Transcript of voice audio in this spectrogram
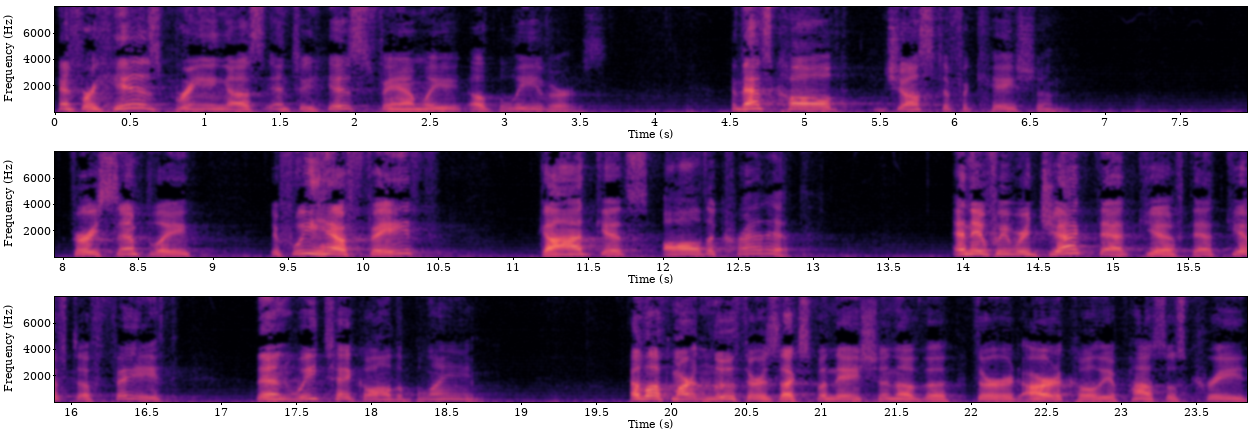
and for His bringing us into His family of believers. And that's called justification. Very simply, if we have faith, God gets all the credit. And if we reject that gift, that gift of faith, then we take all the blame. I love Martin Luther's explanation of the third article of the Apostles' Creed.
